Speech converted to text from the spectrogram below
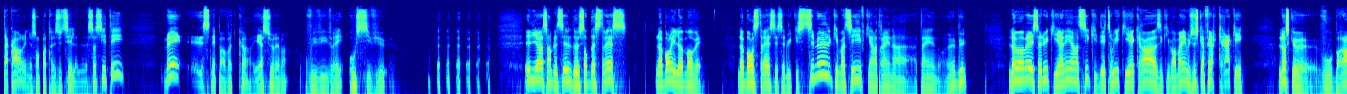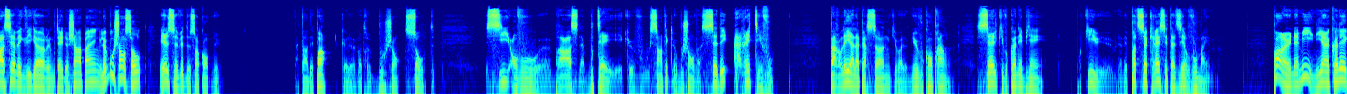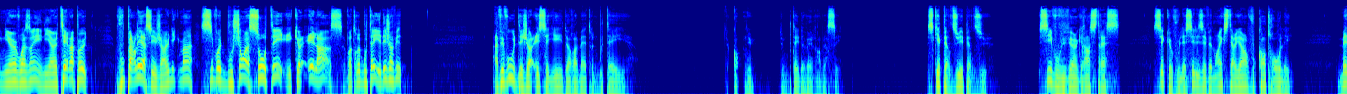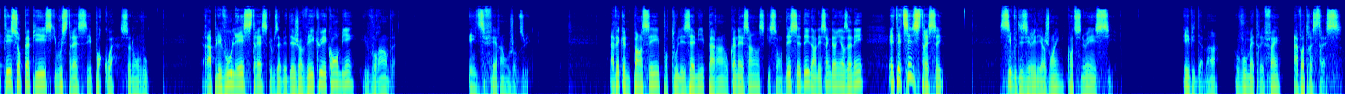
D'accord, ils ne sont pas très utiles à la société, mais ce n'est pas votre cas, et assurément, vous vivrez aussi vieux. Il y a, semble-t-il, deux sortes de stress, le bon et le mauvais. Le bon stress est celui qui stimule, qui motive, qui entraîne à atteindre un but. Le mauvais est celui qui anéantit, qui détruit, qui écrase et qui va même jusqu'à faire craquer. Lorsque vous brassez avec vigueur une bouteille de champagne, le bouchon saute et elle se vide de son contenu. N'attendez pas que votre bouchon saute. Si on vous euh, brasse la bouteille et que vous sentez que le bouchon va céder, arrêtez-vous. Parlez à la personne qui va le mieux vous comprendre, celle qui vous connaît bien, pour qui vous n'avez pas de secret, c'est-à-dire vous-même. Pas un ami, ni un collègue, ni un voisin, ni un thérapeute. Vous parlez à ces gens uniquement si votre bouchon a sauté et que, hélas, votre bouteille est déjà vide. Avez-vous déjà essayé de remettre une bouteille de contenu d'une bouteille de vin renversée? Ce qui est perdu est perdu. Si vous vivez un grand stress, c'est que vous laissez les événements extérieurs vous contrôler. Mettez sur papier ce qui vous stresse et pourquoi, selon vous. Rappelez-vous les stress que vous avez déjà vécus et combien ils vous rendent indifférents aujourd'hui. Avec une pensée pour tous les amis, parents ou connaissances qui sont décédés dans les cinq dernières années, étaient-ils stressés? Si vous désirez les rejoindre, continuez ainsi. Évidemment, vous mettrez fin à votre stress.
